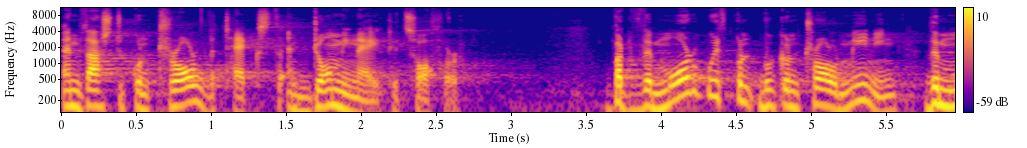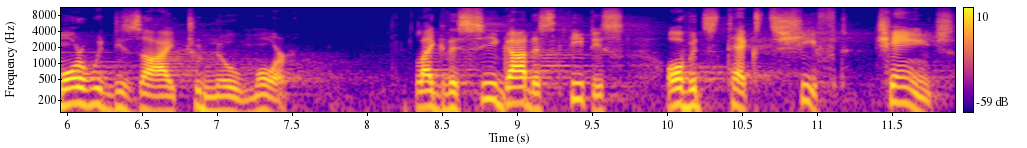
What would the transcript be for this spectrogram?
and thus to control the text and dominate its author. But the more we, con we control meaning, the more we desire to know more. Like the sea goddess Thetis, Ovid's texts shift, change.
